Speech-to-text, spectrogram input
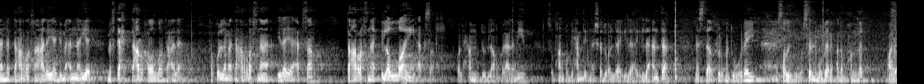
أن نتعرف عليها بما أن هي مفتاح التعرف على الله تعالى. فكلما تعرفنا إليها أكثر تعرفنا إلى الله أكثر. والحمد لله رب العالمين. سبحانك وبحمدك نشهد أن لا إله إلا أنت. نستغفرك ونتوب إليك. وصلي وسلم وبارك على محمد وعلى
